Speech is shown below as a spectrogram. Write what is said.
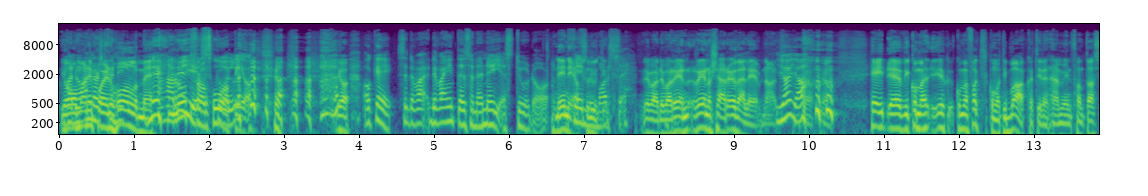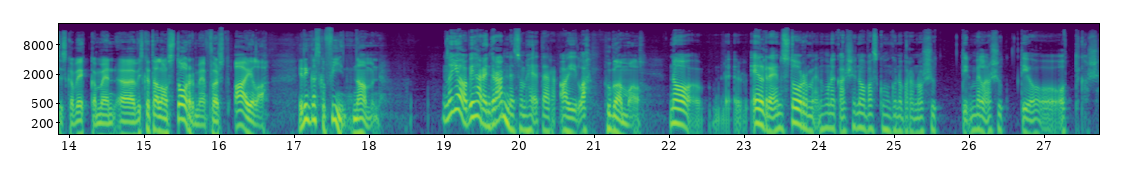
Ja, var om man är på en holme. Han rott från? Kuopio. Ja, Okej, så det var, det var inte en sån där nöjestur då? Nej, nej, absolut inte. Det var, det var ren, ren och skär överlevnad. Ja, ja. Hej, eh, vi kommer, jag kommer faktiskt komma tillbaka till den här min fantastiska vecka, men eh, vi ska tala om stormen först. Ayla. Är det ett ganska fint namn? Nå ja, vi har en granne som heter Ayla. Hur gammal? nå, äldre än stormen. Hon är kanske, nå, vad skulle hon kunna vara, nå, 70, mellan 70 och 80 kanske.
